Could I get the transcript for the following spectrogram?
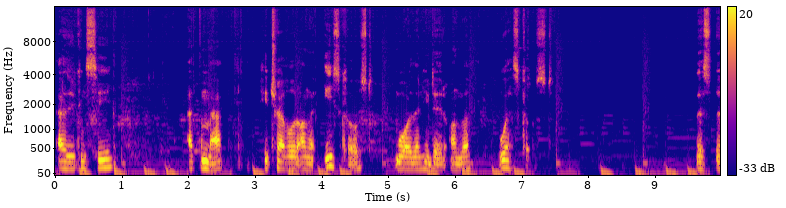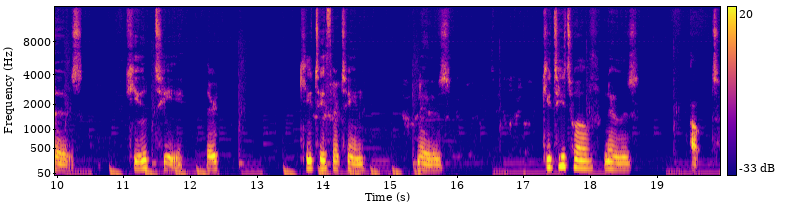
As you can see at the map, he traveled on the east coast more than he did on the west coast. This is QT thir- QT13 News. QT12 News out.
